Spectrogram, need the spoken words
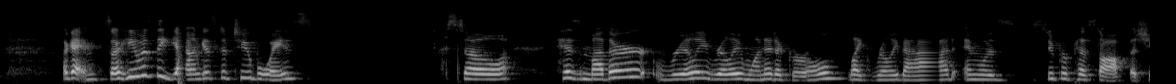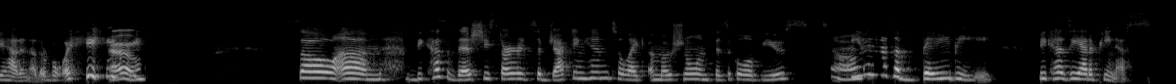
okay, so he was the youngest of two boys. So his mother really, really wanted a girl, like really bad, and was super pissed off that she had another boy. Oh. so um because of this, she started subjecting him to like emotional and physical abuse, Aw. even as a baby, because he had a penis.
